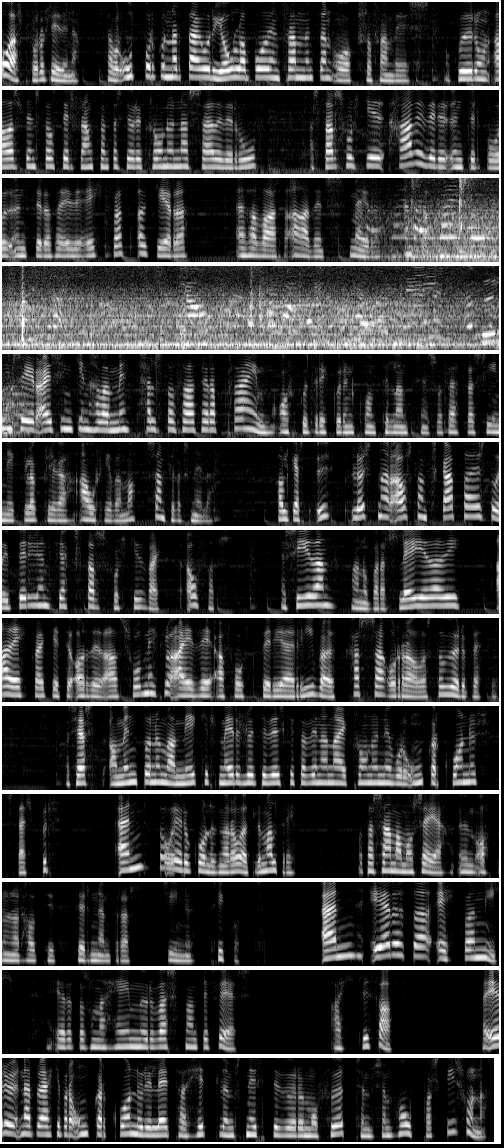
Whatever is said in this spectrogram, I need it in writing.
og allt fór á hliðina. Það var útborgunardagur, jólabóðin framundan og svo framvegis. Og Guðrún Aðarsteinsdóttir, framkvæmdastjóri Krónunar, sagði við Rúf að starfsfólkið hafi verið undirbúið undir að það eði eitthvað að gera en það var aðeins meira en það. Guðrún segir æsingin hafa mynd helst á það þegar præm orkudrykkurinn kom til landsins og þetta síni glögglega áhrifamátt samfélagsmiðla. Hálgert upp, lausnar ástand skapaðist og í byrjun fekk starfsfólkið vægt áfall. En síðan var nú bara hlegið að því að eitthvað geti orðið að svo miklu æði að fólk byrja að rýfa upp kassa og ráðast á vörubretti. Það sést á myndunum að mikill meiri hluti viðskiptavinnana í krónunni voru ungar konur, stelpur, en þó eru konurnar á öllum aldri. Og það sama má segja um opnunarháttíð fyrirnemdrar Gínu Tríkott. En er þetta eitthvað nýtt? Er þetta svona heimur vestnandi fer? Ætli það. Það eru nefnilega ekki bara ungar konur í leitað hillum, snirtiförum og fötum sem hópast í svona.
